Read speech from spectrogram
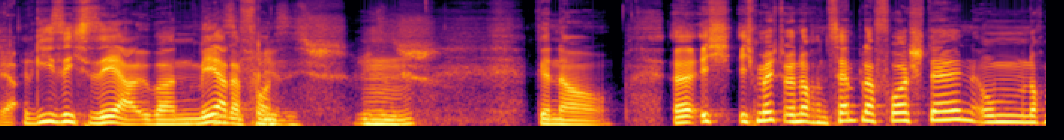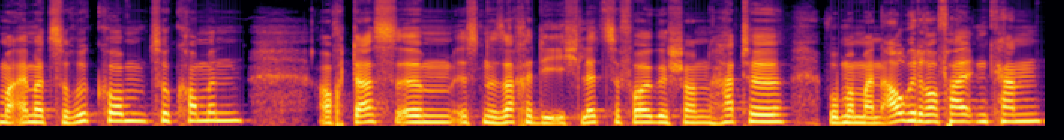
Ja. Riesig sehr über mehr Riesig, davon. Riesig, riesig. Genau. Äh, ich, ich möchte euch noch einen Sampler vorstellen, um noch mal einmal zurückkommen zu kommen. Auch das ähm, ist eine Sache, die ich letzte Folge schon hatte, wo man mal ein Auge drauf halten kann.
